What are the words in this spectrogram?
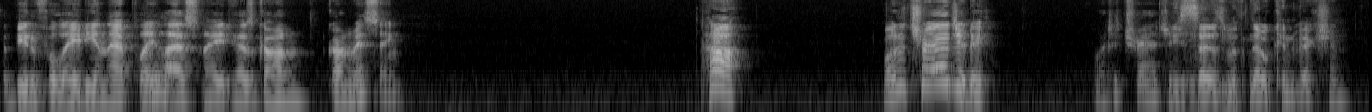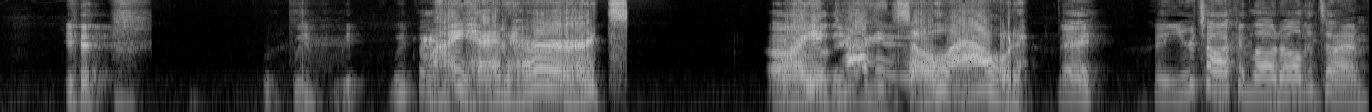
the beautiful lady in that play last night has gone gone missing. Huh? What a tragedy! What a tragedy! He says with no conviction. "Yeah, we we we." My head hurts. Oh, Why are you talking is. so loud? Hey, Hey, you're talking loud all the time.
